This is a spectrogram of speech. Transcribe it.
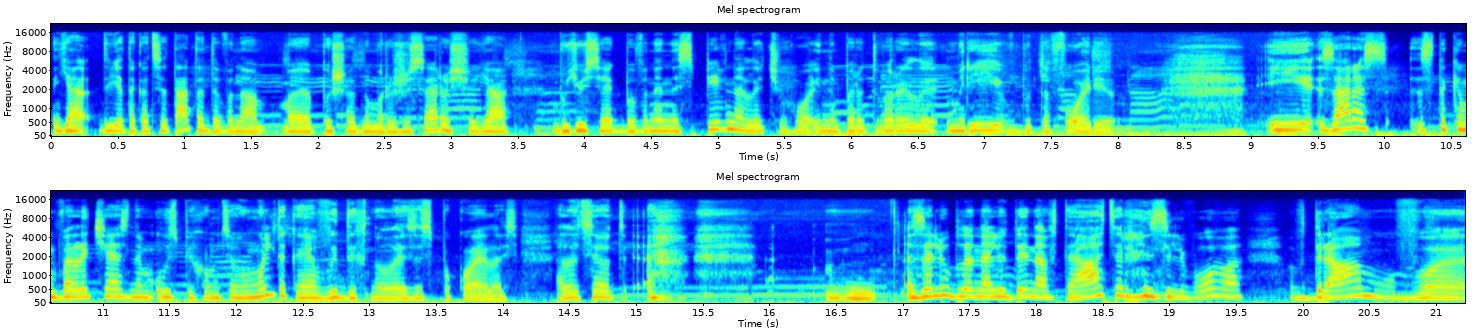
Я є така цитата, де вона е, пише одному режисеру, що я боюся, якби вони не співнили чого і не перетворили мрії в бутафорію. І зараз з таким величезним успіхом цього мультика я видихнула і заспокоїлась. Але це от е, залюблена людина в театр з Львова, в драму, в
